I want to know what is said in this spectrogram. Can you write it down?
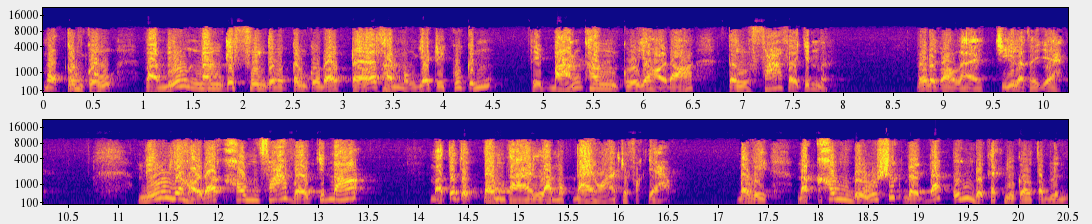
một công cụ. Và nếu nâng cái phương tiện và công cụ đó trở thành một giá trị cuối kính, thì bản thân của giáo hội đó tự phá vỡ chính mình. Vấn đề còn lại, chỉ là thời gian. Nếu giáo hội đó không phá vỡ chính nó, mà tiếp tục tồn tại là một đại họa cho phật giáo. Bởi vì nó không đủ sức để đáp ứng được các nhu cầu tâm linh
